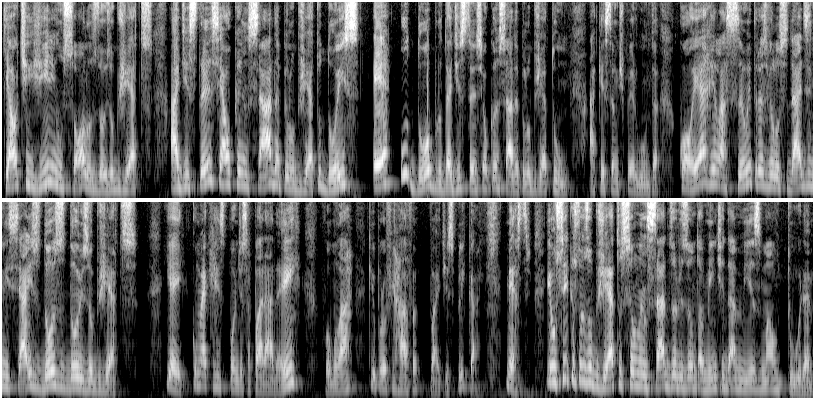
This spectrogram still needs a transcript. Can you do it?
que ao atingirem o solo os dois objetos, a distância alcançada pelo objeto 2 é o dobro da distância alcançada pelo objeto 1. A questão te pergunta, qual é a relação entre as velocidades iniciais dos dois objetos? E aí, como é que responde essa parada, hein? Vamos lá, que o Prof. Rafa vai te explicar. Mestre, eu sei que os seus objetos são lançados horizontalmente da mesma altura.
